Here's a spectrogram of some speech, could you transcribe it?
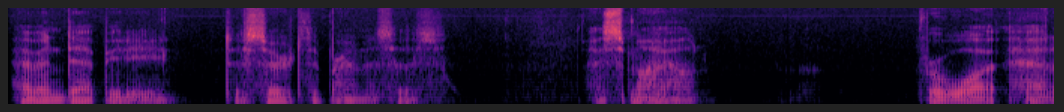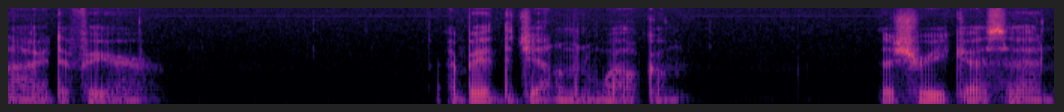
had been deputied to search the premises. I smiled, for what had I to fear? I bade the gentleman welcome. The shriek, I said,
